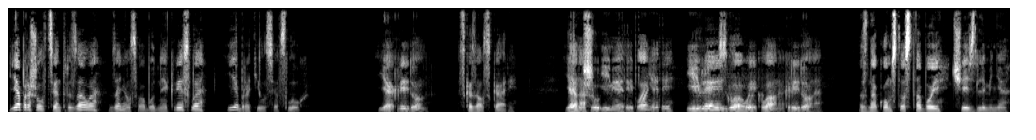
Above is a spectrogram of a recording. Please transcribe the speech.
Я прошел в центр зала, занял свободное кресло и обратился вслух. «Я Кридон», — сказал Скари. «Я ношу имя этой планеты и являюсь главой клана Кридона». «Знакомство с тобой — честь для меня»,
